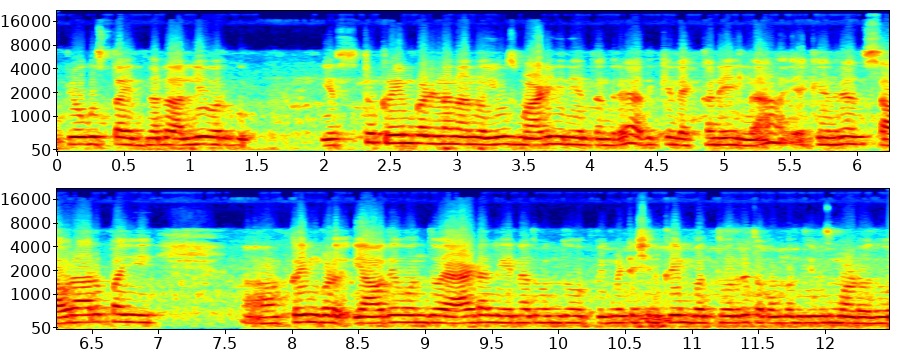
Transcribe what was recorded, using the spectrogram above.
ಉಪಯೋಗಿಸ್ತಾ ಇದ್ನಲ್ಲ ಅಲ್ಲಿವರೆಗೂ. ಎಷ್ಟು ಕ್ರೀಮ್ಗಳನ್ನ ನಾನು ಯೂಸ್ ಮಾಡಿದ್ದೀನಿ ಅಂತಂದರೆ ಅದಕ್ಕೆ ಲೆಕ್ಕನೇ ಇಲ್ಲ. ಯಾಕೆಂದರೆ ಅದು ಸಾವಿರಾರು ರೂಪಾಯಿ ಕ್ರೀಮ್ಗಳು ಯಾವುದೇ ಒಂದು ಆ್ಯಡಲ್ಲಿ ಏನಾದರೂ ಒಂದು ಪಿಗ್ಮೆಂಟೇಷನ್ ಕ್ರೀಮ್ ಬಂತು ಅಂದರೆ ತೊಗೊಂಬಂದು ಯೂಸ್ ಮಾಡೋದು.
